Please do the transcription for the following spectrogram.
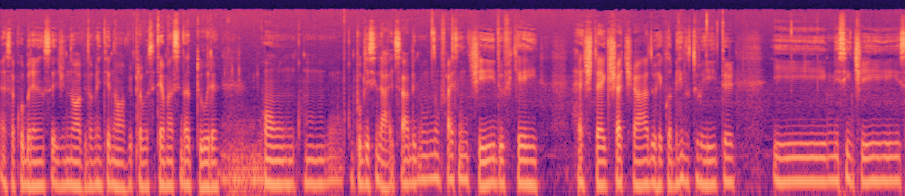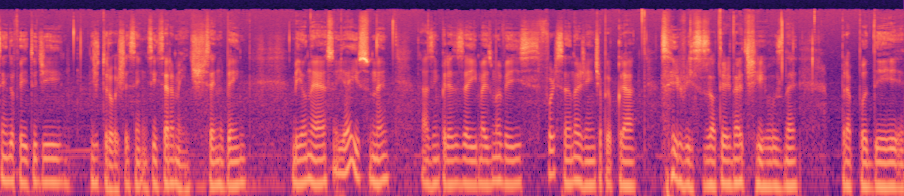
essa cobrança de 9,99 para você ter uma assinatura com, com, com, publicidade, sabe? Não, não faz sentido. Fiquei hashtag chateado, reclamei no Twitter e me senti sendo feito de, de trouxa, assim, sinceramente, sendo bem, bem honesto. E é isso, né? As empresas aí, mais uma vez, forçando a gente a procurar serviços alternativos, né? Para poder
